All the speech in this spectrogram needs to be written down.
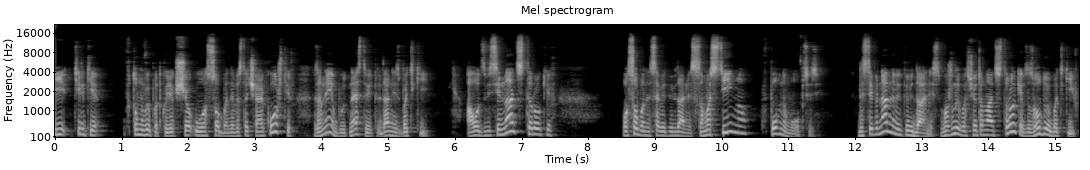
І тільки в тому випадку, якщо у особи не вистачає коштів, за неї будуть нести відповідальність батьки. А от з 18 років особа несе відповідальність самостійно в повному обсязі. Дисциплінарна відповідальність можлива з 14 років за згодою батьків,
